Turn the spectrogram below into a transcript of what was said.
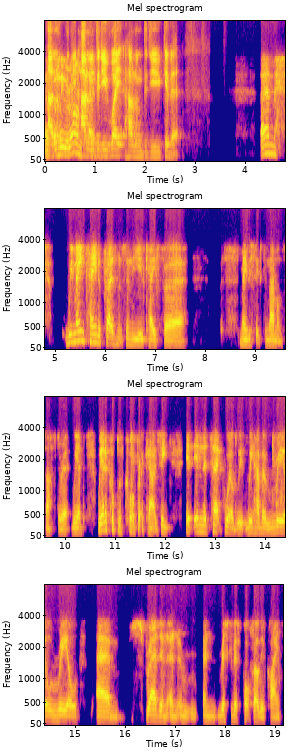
and, and we were wrong. How long did you wait? How long did you give it? Um, we maintained a presence in the UK for maybe six to nine months after it. We had we had a couple of corporate accounts. See, in, the tech world, we, we have a real, real um, spread and, and, and risk portfolio of clients.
